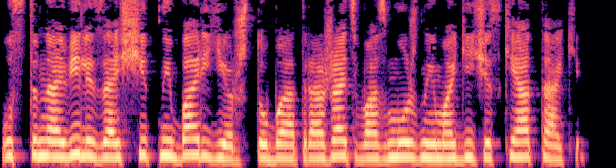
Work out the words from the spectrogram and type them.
установили защитный барьер, чтобы отражать возможные магические атаки.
